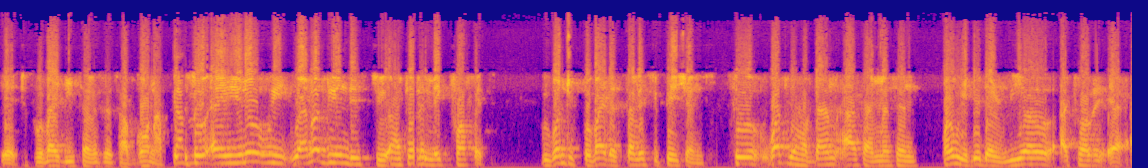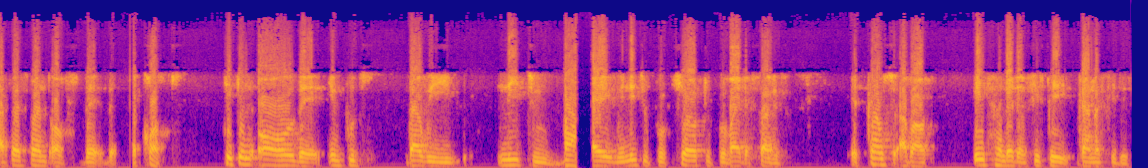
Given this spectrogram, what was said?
yeah, to provide these services have gone up. So, and you know, we, we are not doing this to actually make profit. We want to provide a service to patients. So, what we have done, as I mentioned, when we did a real actual uh, assessment of the, the, the cost, taking all the inputs that we need to buy, we need to procure to provide the service, it comes to about 850 Ghana cedis.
